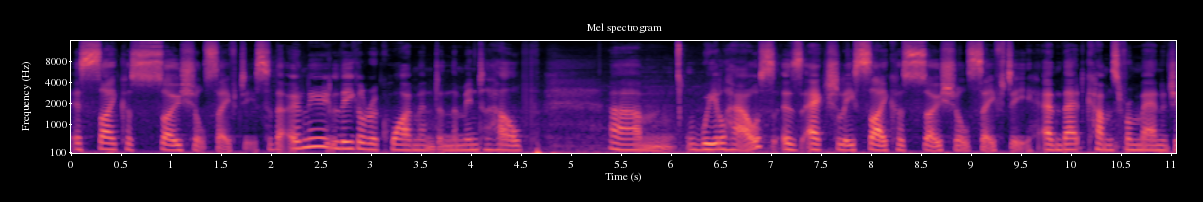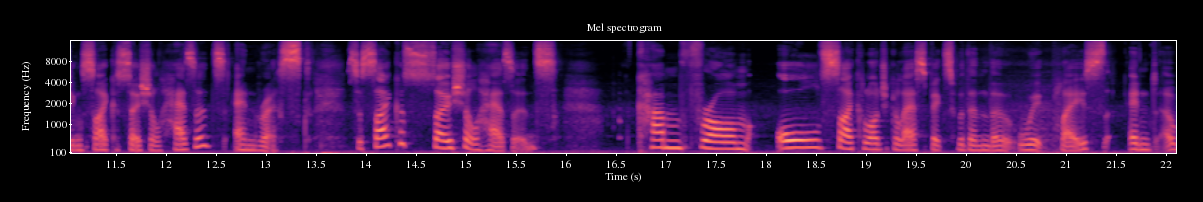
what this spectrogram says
is psychosocial safety. So, the only legal requirement in the mental health um, wheelhouse is actually psychosocial safety, and that comes from managing psychosocial hazards and risks. So, psychosocial hazards come from all psychological aspects within the workplace and uh,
